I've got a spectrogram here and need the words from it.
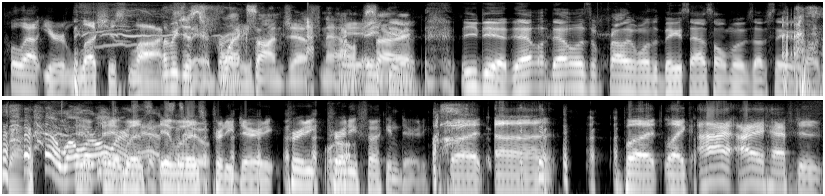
Pull out your luscious locks. Let me just there, flex Brody. on Jeff now. Yeah, you sorry. did. You did. That that was probably one of the biggest asshole moves I've seen in a long time. well, we're all it, it wearing was hats, it was pretty dirty pretty pretty all- fucking dirty but uh but like i i have to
